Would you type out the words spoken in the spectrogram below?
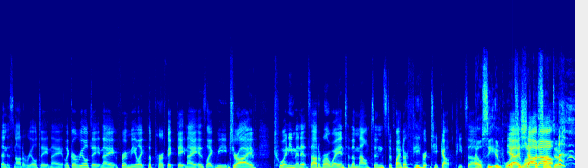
then it's not a real date night. Like a real date night for me, like the perfect date night is like we drive 20 minutes out of our way into the mountains to find our favorite takeout pizza. LC Imports Yeah, in La shout out. Crescenta.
